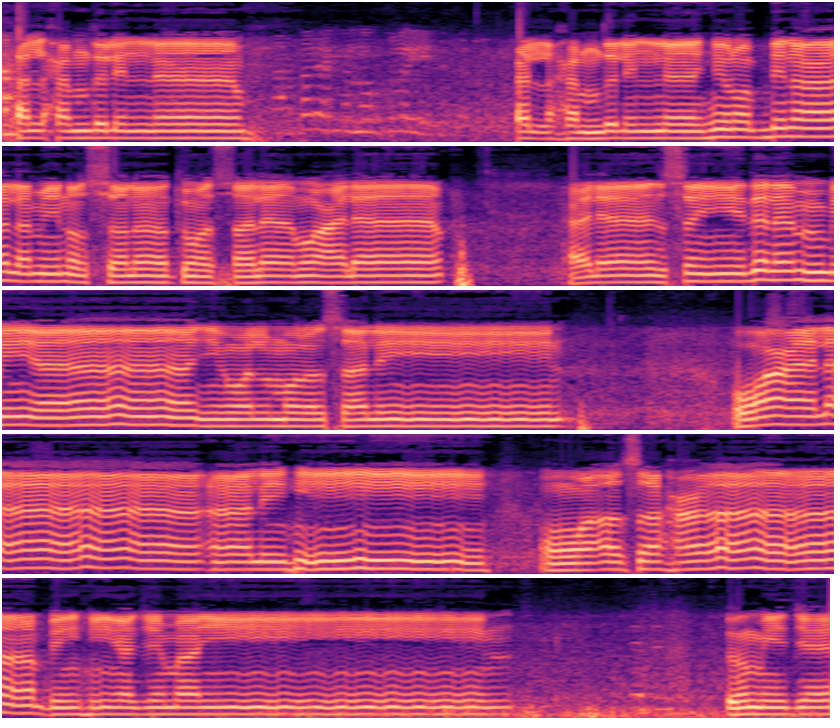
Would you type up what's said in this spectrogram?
الحمد لله الحمد لله رب العالمين والصلاة والسلام على على سيد الأنبياء والمرسلين وعلى آله وأصحابه أجمعين তুমি যে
